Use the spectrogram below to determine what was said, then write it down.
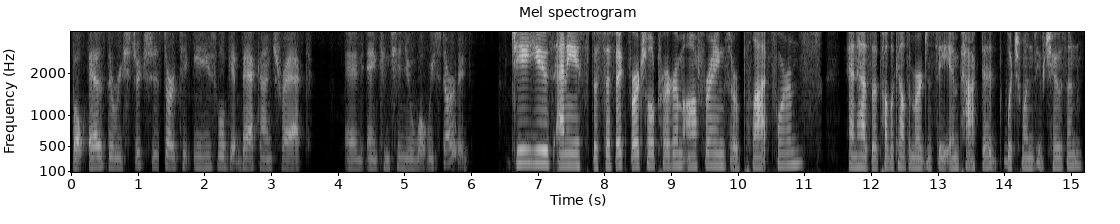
but as the restrictions start to ease, we'll get back on track and, and continue what we started. Do you use any specific virtual program offerings or platforms? And has the public health emergency impacted which ones you've chosen?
